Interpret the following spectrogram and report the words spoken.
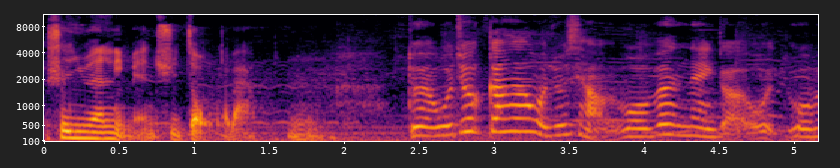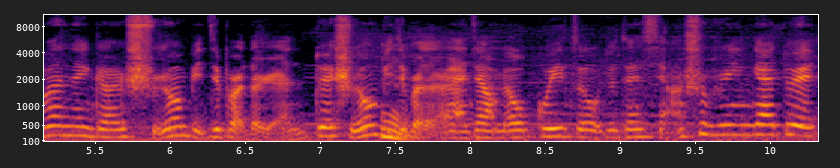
深渊里面去走了吧，嗯，对，我就刚刚我就想，我问那个我我问那个使用笔记本的人，对使用笔记本的人来讲有没有规则？我就在想，是不是应该对。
